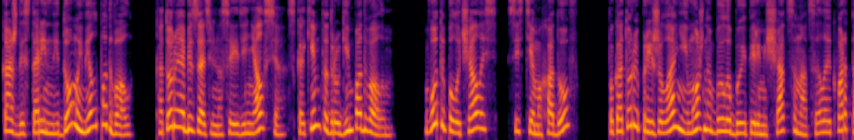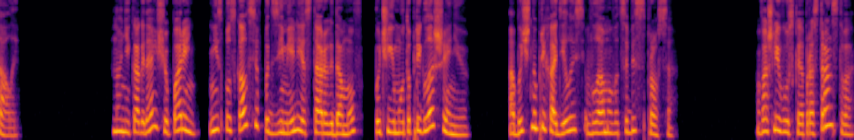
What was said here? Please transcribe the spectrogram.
Каждый старинный дом имел подвал, который обязательно соединялся с каким-то другим подвалом. Вот и получалась система ходов, по которой при желании можно было бы перемещаться на целые кварталы. Но никогда еще парень не спускался в подземелье старых домов по чьему-то приглашению. Обычно приходилось вламываться без спроса. Вошли в узкое пространство,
